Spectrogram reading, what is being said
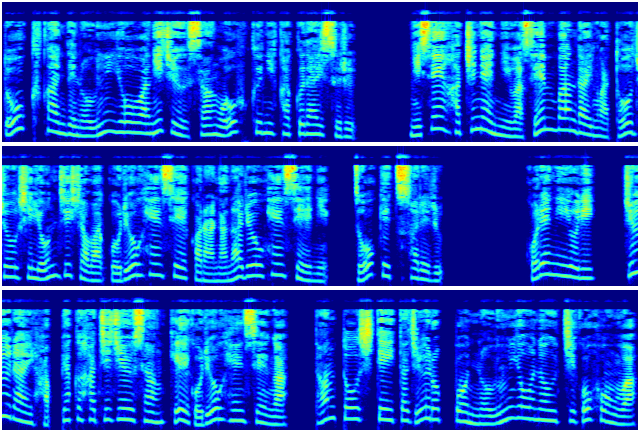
同区間での運用は23往復に拡大する。2008年には1000番台が登場し4次車は5両編成から7両編成に増結される。これにより、従来883計5両編成が担当していた16本の運用のうち5本は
